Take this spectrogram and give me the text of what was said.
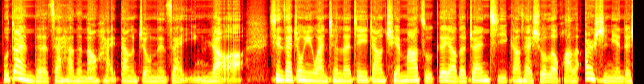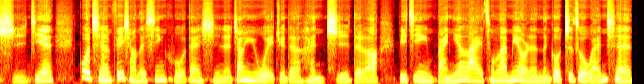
不断的在他的脑海当当中呢在萦绕啊。现在终于完成了这一张全妈祖歌谣的专辑。刚才说了，花了二十年的时间，过程非常的辛苦，但是呢，张宇伟觉得很值得啊。毕竟百年来从来没有人能够制作完成，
